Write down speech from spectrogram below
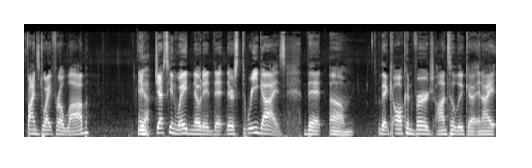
finds Dwight for a lob. And Yeah. Jeff Skin Wade noted that there's three guys that um, that all converge onto Luka, and I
